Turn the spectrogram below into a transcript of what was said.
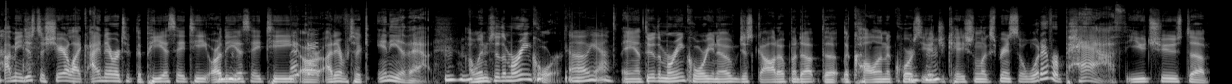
I mean, just to share, like I never took the PSAT or the mm-hmm. SAT, or I never took any of that. I mm-hmm. went into the Marine Corps. Oh yeah. And through the Marine Corps, you know, just God opened up the the calling, of course, the mm-hmm. educational experience. So whatever path you choose to,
